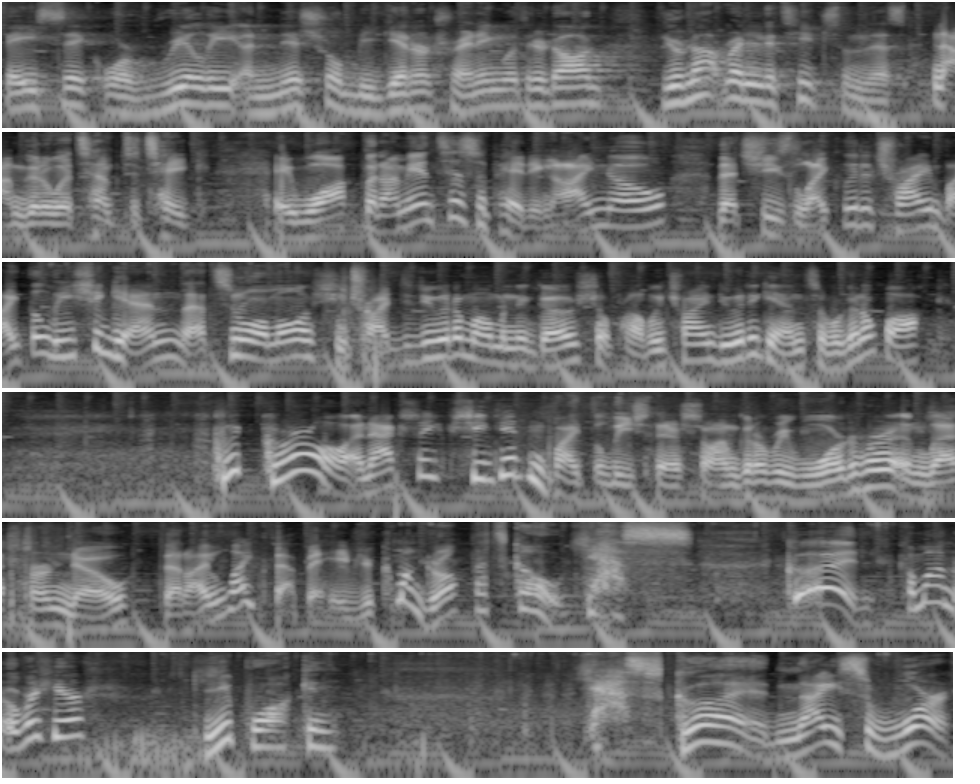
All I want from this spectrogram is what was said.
basic or really initial beginner training with your dog, you're not ready to teach them this. Now I'm gonna attempt to take a walk, but I'm anticipating. I know that she's likely to try and bite the leash again. That's normal. If she tried to do it a moment ago, she'll probably try and do it again. So we're gonna walk. Good girl. And actually, she didn't bite the leash there, so I'm gonna reward her and let her know that I like that behavior. Come on, girl, let's go. Yes, good. Come on, over here. Keep walking. Yes, good, nice work.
